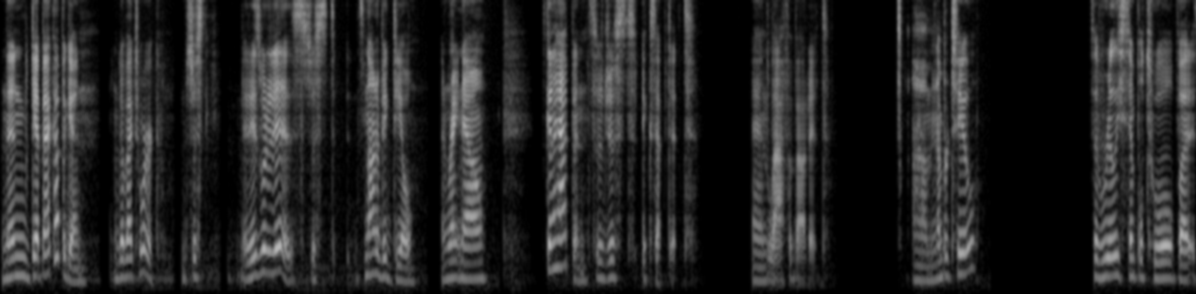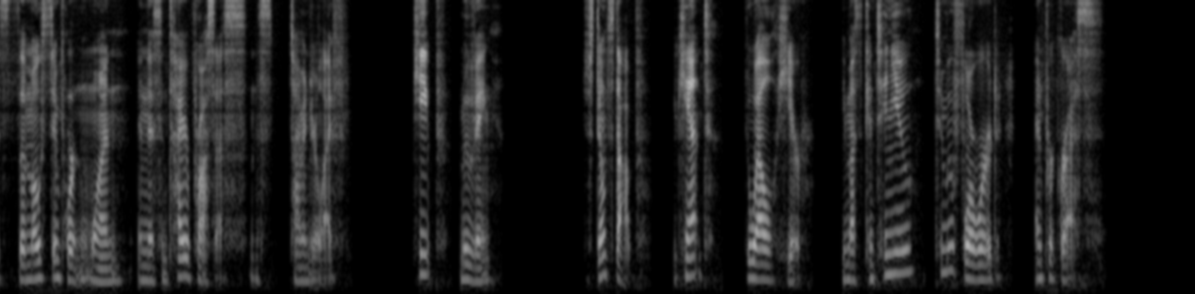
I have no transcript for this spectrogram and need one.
and then get back up again and go back to work. It's just it is what it is. It's just it's not a big deal. And right now, it's gonna happen. So just accept it and laugh about it. Um, number two, it's a really simple tool, but it's the most important one in this entire process, this time in your life. Keep moving. Just don't stop. You can't dwell here. You must continue to move forward and progress.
